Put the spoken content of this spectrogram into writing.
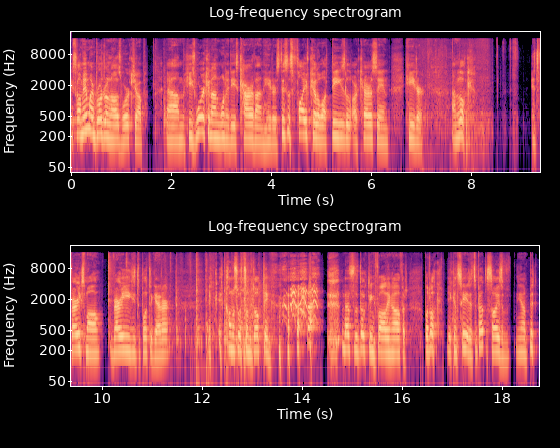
So I'm in my brother-in-law's workshop. Um, he's working on one of these caravan heaters. This is 5 kilowatt diesel or kerosene heater. And look, it's very small, very easy to put together. It, it comes with some ducting. That's the ducting falling off it. But look, you can see it. It's about the size of, you know, a bit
